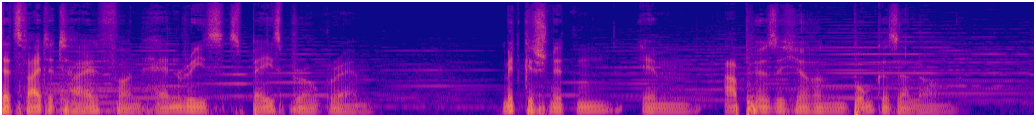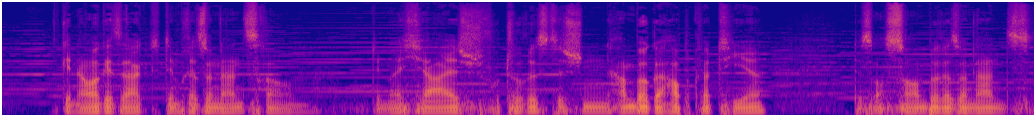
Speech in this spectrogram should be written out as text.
der zweite Teil von Henrys Space Program. Mitgeschnitten im abhörsicheren Bunkersalon. Genauer gesagt dem Resonanzraum, dem archaisch-futuristischen Hamburger Hauptquartier des Ensemble Resonanz.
